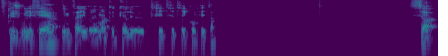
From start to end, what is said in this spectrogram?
ce que je voulais faire, il me fallait vraiment quelqu'un de très très très compétent. Ça,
